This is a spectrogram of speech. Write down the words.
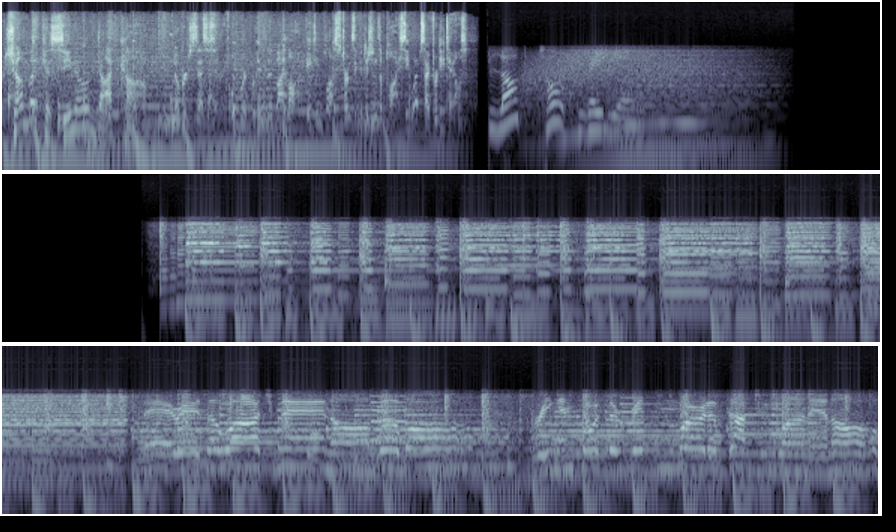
ChumbaCasino.com. No purchase necessary. Full prohibited by law. 18 plus terms and conditions apply. See website for details. Blog Talk Radio. There is a watchman on the wall, bringing forth the written word of God to one and all.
